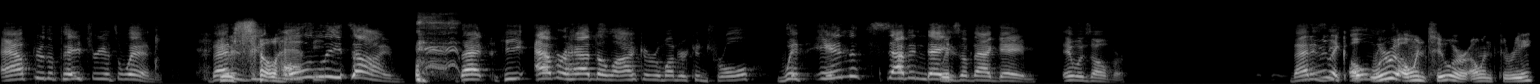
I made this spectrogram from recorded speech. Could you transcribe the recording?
after the Patriots win. That was is so the happy. only time that he ever had the locker room under control. Within seven days of that game, it was over. That is We're the like oh, we were time. 0 2 or 0 3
